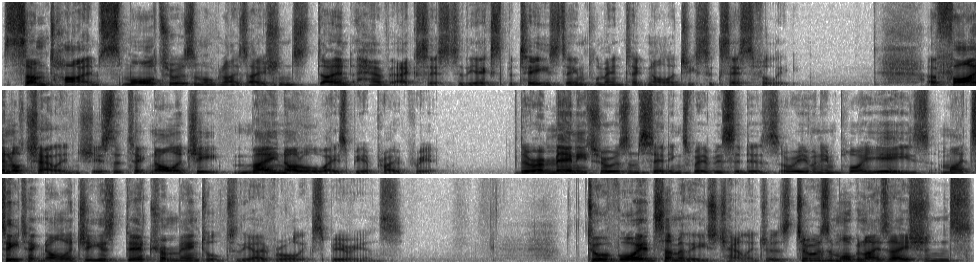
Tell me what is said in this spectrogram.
Sometimes small tourism organisations don't have access to the expertise to implement technology successfully. A final challenge is that technology may not always be appropriate. There are many tourism settings where visitors or even employees might see technology as detrimental to the overall experience. To avoid some of these challenges, tourism organisations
